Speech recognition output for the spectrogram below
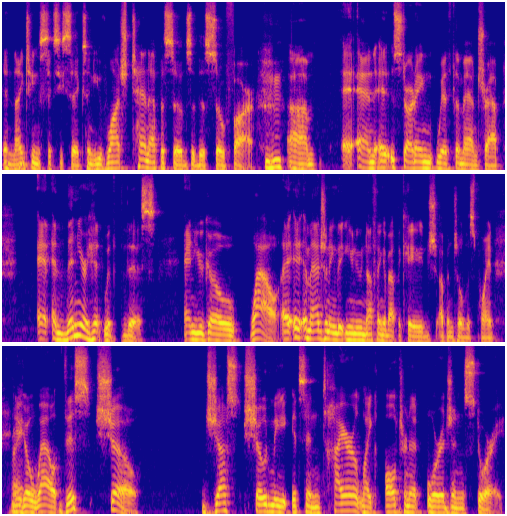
in 1966, and you've watched 10 episodes of this so far, um, and uh, starting with the Man Trap, and, and then you're hit with this. And you go, wow, I- I- imagining that you knew nothing about the cage up until this point. And Right. you go, wow, this show just showed me its entire like alternate origin story.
